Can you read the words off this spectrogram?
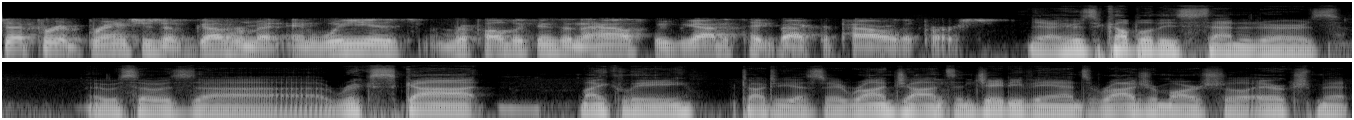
separate branches of government, and we as Republicans in the House, we've got to take back the power of the purse. Yeah, here's a couple of these senators. It was so it was uh, Rick Scott, Mike Lee, talked to yesterday, Ron Johnson, J.D. Vance, Roger Marshall, Eric Schmitt,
